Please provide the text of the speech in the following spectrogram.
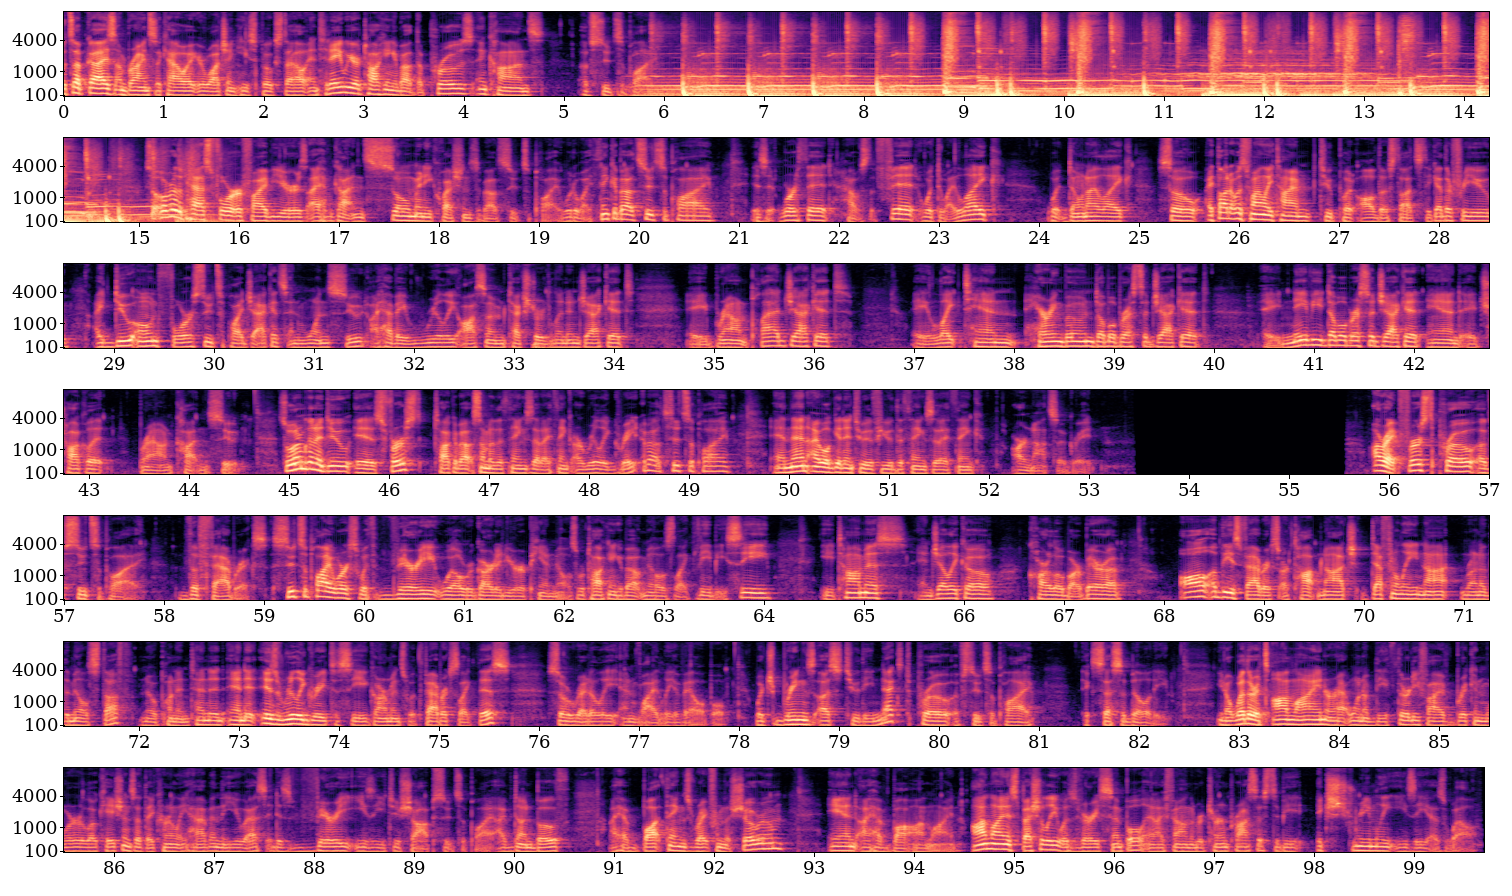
What's up guys, I'm Brian Sacawa, you're watching He Spoke Style, and today we are talking about the pros and cons of suit supply. So over the past four or five years, I have gotten so many questions about suit supply. What do I think about suit supply? Is it worth it? How's the fit? What do I like? What don't I like? So I thought it was finally time to put all those thoughts together for you. I do own four Suit Supply jackets and one suit. I have a really awesome textured linen jacket, a brown plaid jacket, a light tan herringbone double-breasted jacket, a navy double-breasted jacket, and a chocolate brown cotton suit. So what I'm going to do is first talk about some of the things that I think are really great about Suit Supply, and then I will get into a few of the things that I think are not so great. All right, first pro of Suit Supply, the fabrics. Suit Supply works with very well-regarded European mills. We're talking about mills like VBC, E. Thomas, Angelico, Carlo Barbera. All of these fabrics are top-notch, definitely not run-of-the-mill stuff, no pun intended, and it is really great to see garments with fabrics like this so readily and widely available. Which brings us to the next pro of Suit Supply, accessibility you know, whether it's online or at one of the 35 brick and mortar locations that they currently have in the US, it is very easy to shop Suit Supply. I've done both. I have bought things right from the showroom and I have bought online. Online especially was very simple and I found the return process to be extremely easy as well.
